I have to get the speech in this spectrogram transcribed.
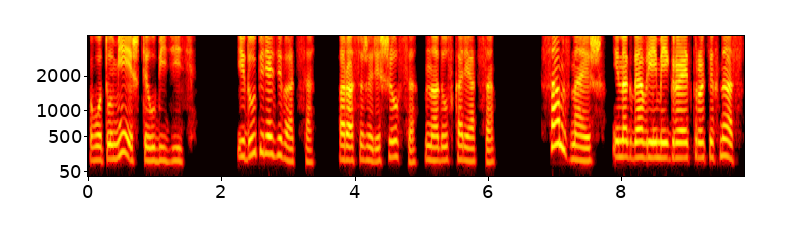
Вот умеешь ты убедить. Иду переодеваться. Раз уже решился, надо ускоряться. Сам знаешь, иногда время играет против нас.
